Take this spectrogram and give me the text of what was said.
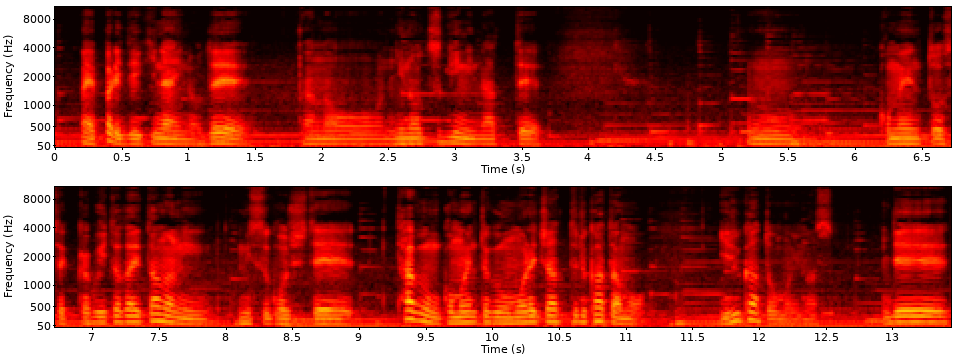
まあ、やっぱりできないので、あの二の次になって、うん、コメントをせっかくいただいたのに見過ごして多分コメントが埋もれちゃってる方もいるかと思います。で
